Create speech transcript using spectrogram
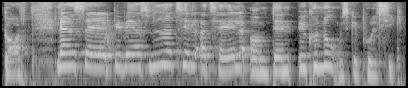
Godt. Lad os uh, bevæge os videre til at tale om den økonomiske politik.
